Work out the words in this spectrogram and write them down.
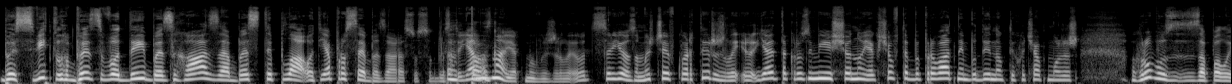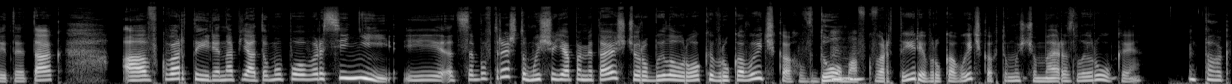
Без світла, без води, без газа, без тепла. От я про себе зараз особисто. Я так. не знаю, як ми вижили. От серйозно, ми ще й в квартирі жили. Я так розумію, що ну, якщо в тебе приватний будинок, ти хоча б можеш грубу запалити, так? А в квартирі на п'ятому поверсі ні. І це був треш, тому що я пам'ятаю, що робила уроки в рукавичках вдома, Мгм. в квартирі, в рукавичках, тому що мерзли руки. Так.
